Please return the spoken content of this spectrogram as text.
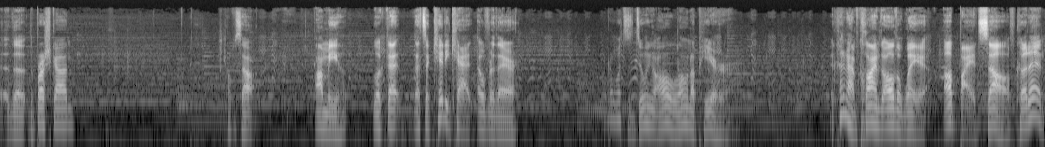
The the brush god? Help us out. Me. Look, that that's a kitty cat over there. I wonder what's doing all alone up here. It couldn't have climbed all the way up by itself, could it?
